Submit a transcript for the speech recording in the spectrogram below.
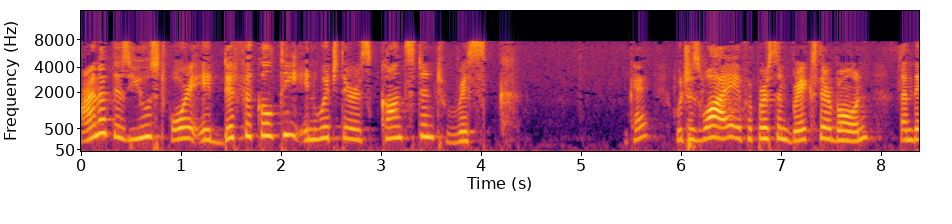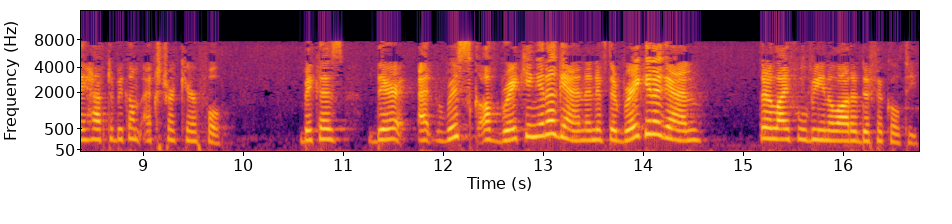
anat is used for a difficulty in which there is constant risk. Okay? Which is why if a person breaks their bone, then they have to become extra careful. Because they're at risk of breaking it again, and if they break it again, their life will be in a lot of difficulty.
